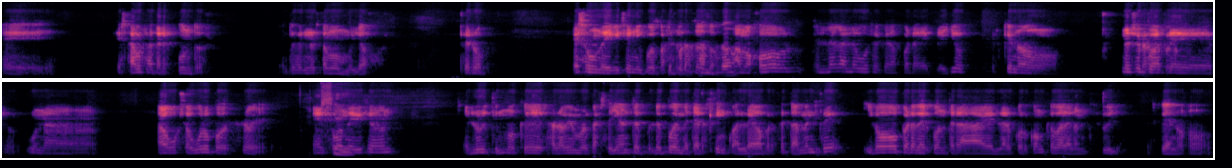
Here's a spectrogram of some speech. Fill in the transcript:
eh, estamos a tres puntos. Entonces no estamos muy lejos. Pero es segunda división y puede pasar por todo. ejemplo- A lo mejor el Lega luego se queda fuera de playoff. Es que no, no se Claro, puede pero- hacer una algo seguro porque eh, en Sí. segunda división el último que es ahora mismo el Castellón te- le puede meter 5 al Lega perfectamente y luego perder contra el Alcorcón que va delante suyo. Es que no...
